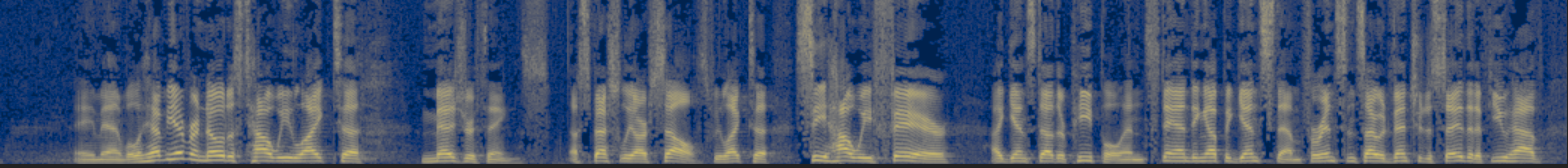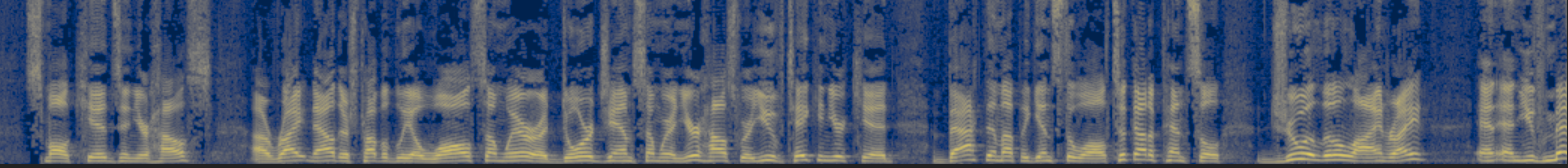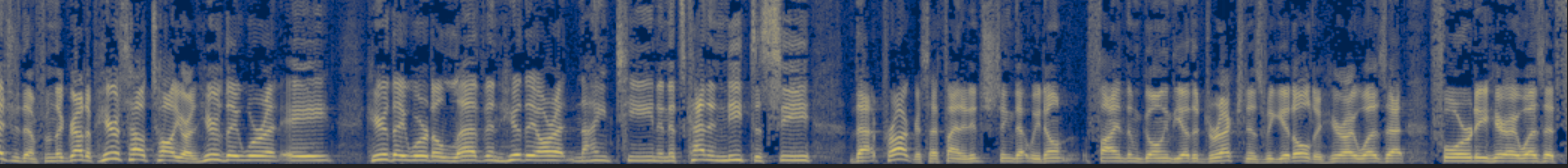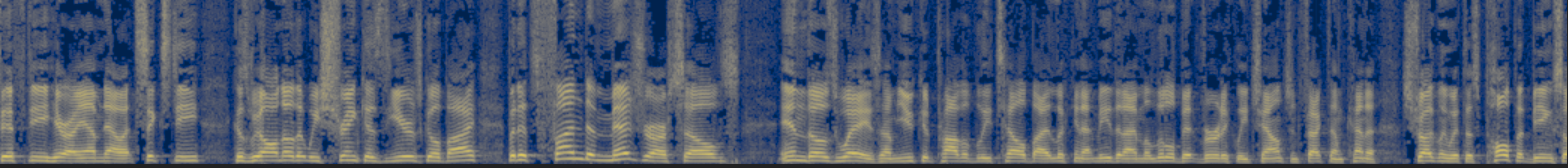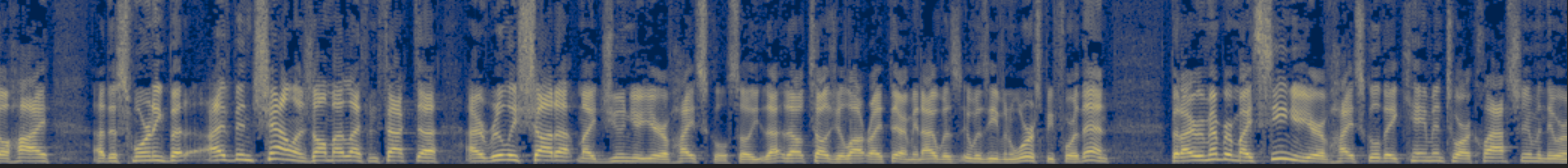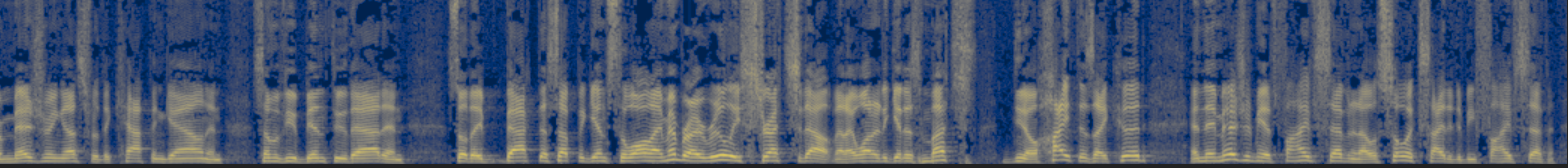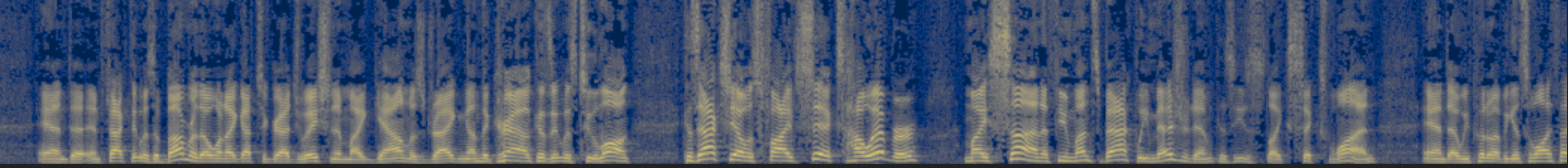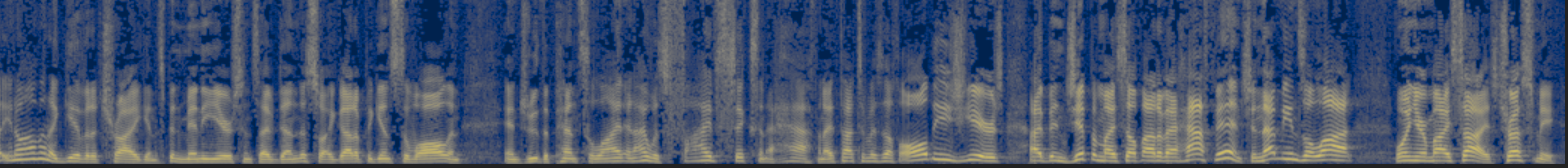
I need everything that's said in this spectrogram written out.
Amen. Well, have you ever noticed how we like to measure things? Especially ourselves. We like to see how we fare against other people and standing up against them. For instance, I would venture to say that if you have small kids in your house, uh, right now there's probably a wall somewhere or a door jamb somewhere in your house where you've taken your kid, backed them up against the wall, took out a pencil, drew a little line, right? And, and you've measured them from the ground up. Here's how tall you are. Here they were at 8. Here they were at 11. Here they are at 19. And it's kind of neat to see that progress. I find it interesting that we don't find them going the other direction as we get older. Here I was at 40. Here I was at 50. Here I am now at 60. Because we all know that we shrink as the years go by. But it's fun to measure ourselves in those ways. Um, you could probably tell by looking at me that I'm a little bit vertically challenged. In fact, I'm kind of struggling with this pulpit being so high uh, this morning, but I've been challenged all my life. In fact, uh, I really shot up my junior year of high school, so that, that tells you a lot right there. I mean, I was, it was even worse before then. But I remember my senior year of high school, they came into our classroom and they were measuring us for the cap and gown, and some of you have been through that. And so they backed us up against the wall. And I remember I really stretched it out, man. I wanted to get as much, you know, height as I could. And they measured me at five seven, and I was so excited to be five seven. And uh, in fact, it was a bummer though when I got to graduation and my gown was dragging on the ground because it was too long. Because actually, I was five six. However, my son, a few months back, we measured him because he's like six one, and uh, we put them up against the wall. I thought, you know, I'm going to give it a try again. It's been many years since I've done this, so I got up against the wall and, and drew the pencil line, and I was five six and a half. And I thought to myself, all these years I've been jipping myself out of a half inch, and that means a lot when you're my size. Trust me.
